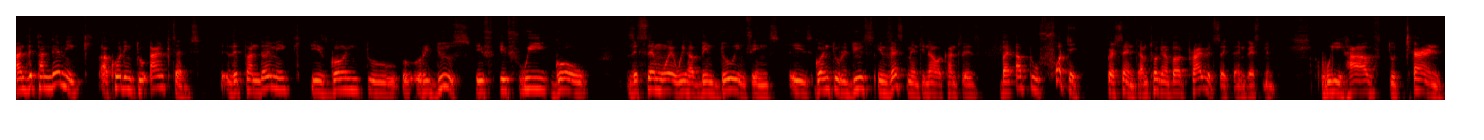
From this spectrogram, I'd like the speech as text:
And the pandemic, according to UNCTAD, the pandemic is going to reduce if if we go the same way we have been doing things is going to reduce investment in our countries by up to 40 percent. I'm talking about private sector investment. We have to turn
